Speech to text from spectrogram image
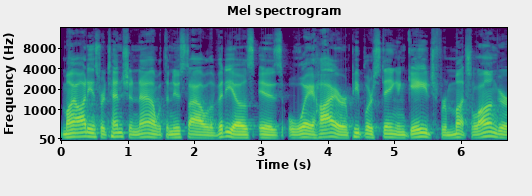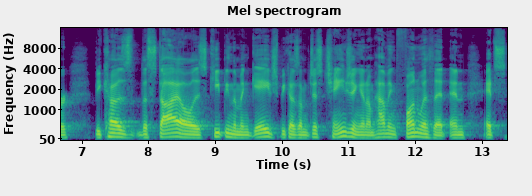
my audience retention now with the new style of the videos is way higher people are staying engaged for much longer because the style is keeping them engaged because I'm just changing and I'm having fun with it. And it's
